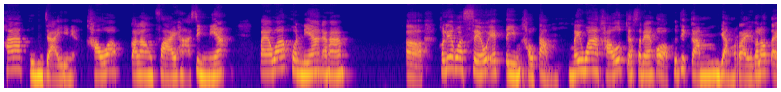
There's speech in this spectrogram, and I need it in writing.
ภาคภูมิใจเนี่ยเขาอะกำลังไฟล์หาสิ่งเนี้ย แปลว่าคนเนี้ยนะคะเอ่อเขาเรียกว่าเซลล์เอ็กตีมเขาต่ำไม่ว่าเขาจะแสดงออกพฤติกรรมอย่างไรก็แล้วแต่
